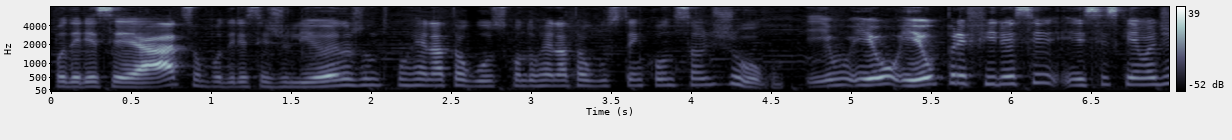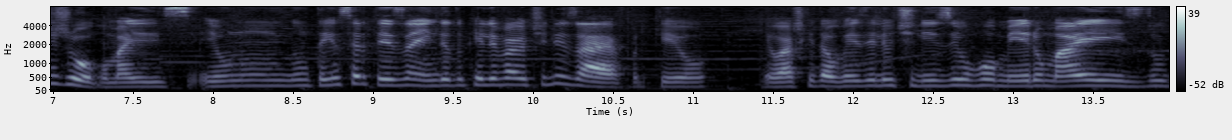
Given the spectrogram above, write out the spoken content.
Poderia ser Adson, poderia ser Juliano, junto com o Renato Augusto, quando o Renato Augusto tem condição de jogo. Eu, eu, eu prefiro esse, esse esquema de jogo, mas eu não, não tenho certeza ainda do que ele vai utilizar, porque eu, eu acho que talvez ele utilize o Romero mais, do,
